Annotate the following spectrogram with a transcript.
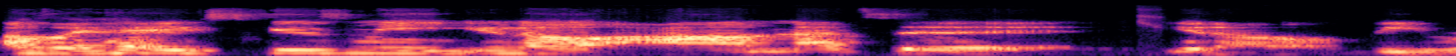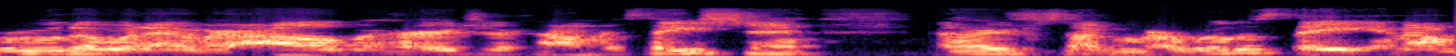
I was like, hey, excuse me, you know, um, not to, you know, be rude or whatever. I overheard your conversation. I heard you talking about real estate, and I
